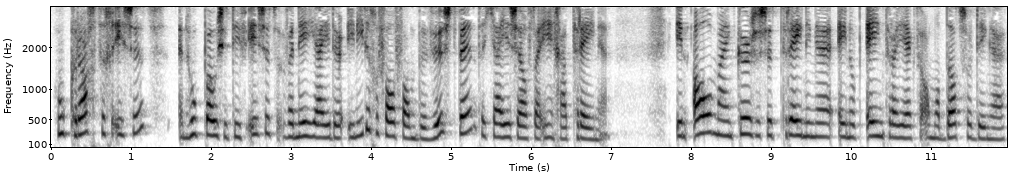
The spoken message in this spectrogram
hoe krachtig is het en hoe positief is het wanneer jij er in ieder geval van bewust bent dat jij jezelf daarin gaat trainen? In al mijn cursussen, trainingen, één op één trajecten, allemaal dat soort dingen,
